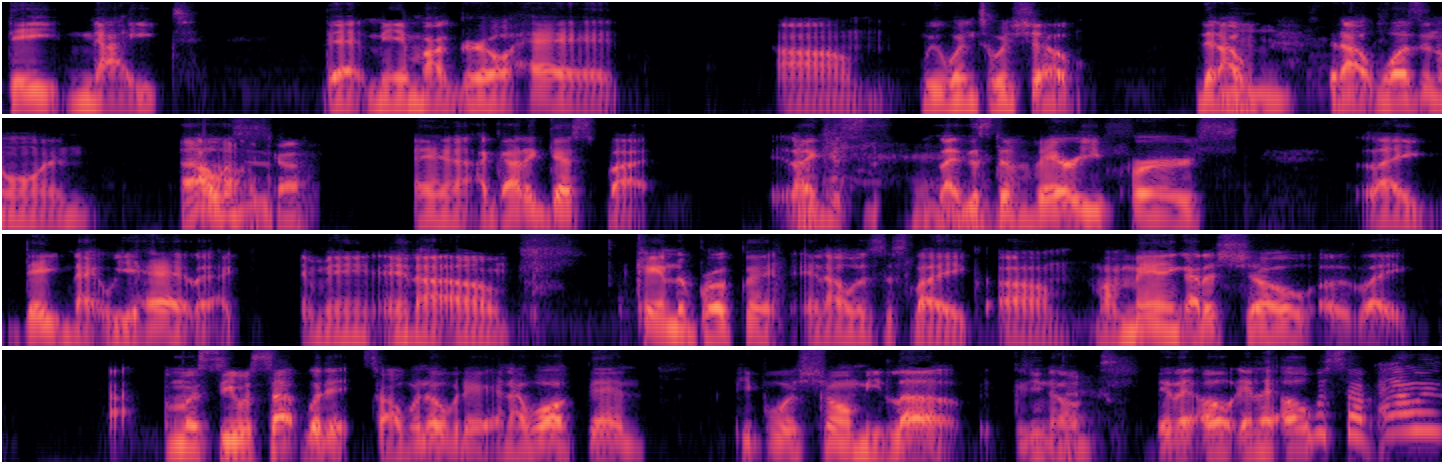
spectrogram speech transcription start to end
date night that me and my girl had, um, we went to a show that I Mm. that I wasn't on, I was Oh, just- okay. and I got a guest spot. Like this, like this, is the very first like date night we had. Like I mean, and I um came to Brooklyn, and I was just like, um, my man got a show. I was like, I'm gonna see what's up with it. So I went over there, and I walked in. People were showing me love because you know Nice. they're like, oh, they're like, oh, what's up, Alan?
